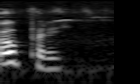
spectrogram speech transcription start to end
Oh, peraí.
